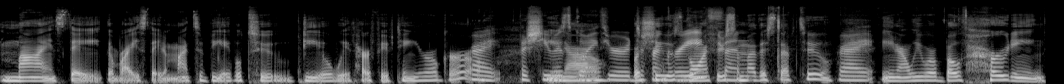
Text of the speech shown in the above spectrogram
mind state, the right state of mind to be able to deal with her 15 year old girl. Right. But she was know? going through a but different she was going through some other stuff too. Right. You know, we were both hurting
